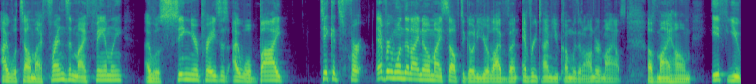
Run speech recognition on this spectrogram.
I will tell my friends and my family. I will sing your praises. I will buy tickets for everyone that I know myself to go to your live event every time you come within 100 miles of my home. If you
